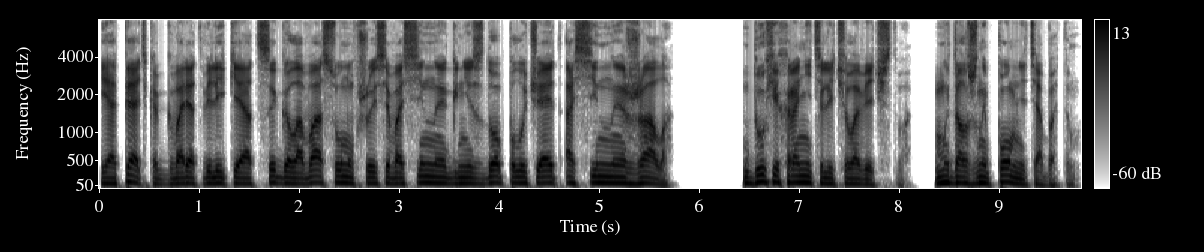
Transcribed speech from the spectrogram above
И опять, как говорят великие отцы, голова, сунувшаяся в осинное гнездо, получает осинное жало духи-хранители человечества. Мы должны помнить об этом.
